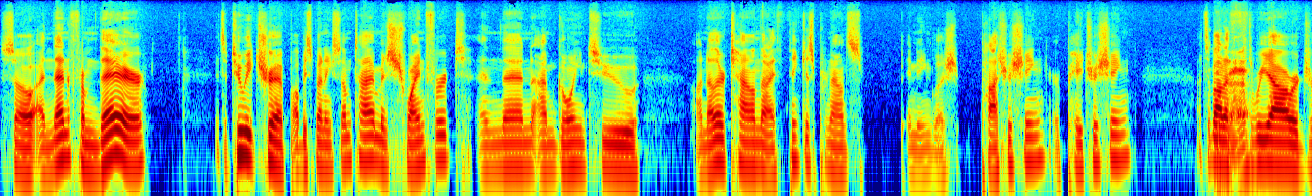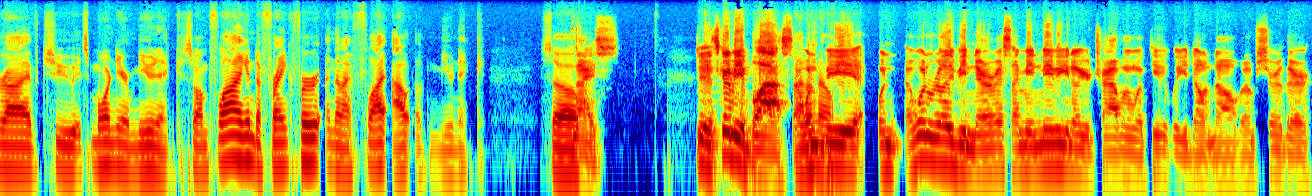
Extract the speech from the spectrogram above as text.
So and then from there, it's a two week trip. I'll be spending some time in Schweinfurt, and then I'm going to another town that I think is pronounced in English Patrisching or Patrisching. That's about a three hour drive to. It's more near Munich. So I'm flying into Frankfurt, and then I fly out of Munich. So Nice. Dude, it's gonna be a blast. I, I wouldn't know. be wouldn't, I wouldn't really be nervous. I mean, maybe you know you're traveling with people you don't know, but I'm sure they're,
